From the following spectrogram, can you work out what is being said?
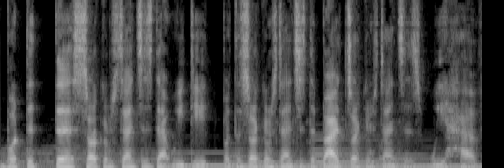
But the, the circumstances that we did, but the circumstances, the bad circumstances we have,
